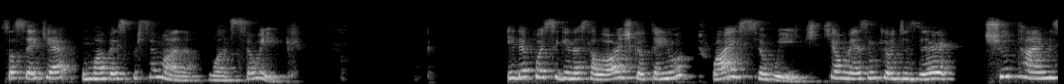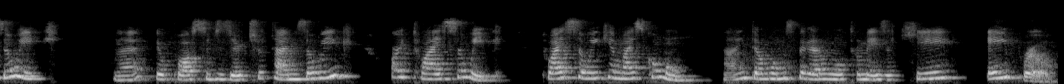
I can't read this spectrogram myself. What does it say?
só sei que é uma vez por semana, once a week. E depois, seguindo essa lógica, eu tenho twice a week, que é o mesmo que eu dizer two times a week, né? Eu posso dizer two times a week or twice a week. Twice a week é mais comum, tá? Então, vamos pegar um outro mês aqui, April.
